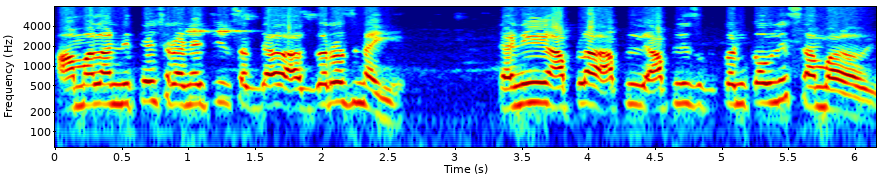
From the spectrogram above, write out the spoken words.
आम्हाला नितेश राणेची सध्या गरज नाहीये. त्यांनी आपला आपली आपली कणकवलीच सांभाळावी.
